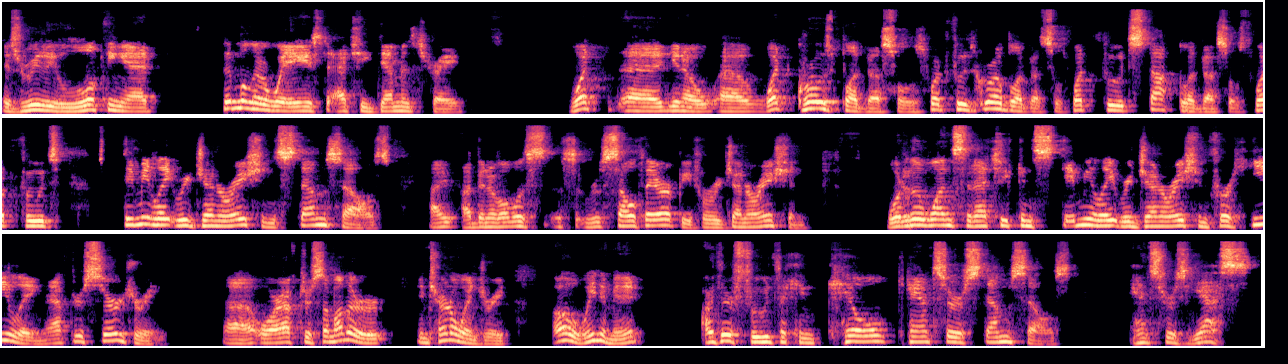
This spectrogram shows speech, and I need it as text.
is really looking at similar ways to actually demonstrate what uh, you know uh, what grows blood vessels what foods grow blood vessels what foods stop blood vessels what foods stimulate regeneration stem cells I, have been involved with cell therapy for regeneration. What are the ones that actually can stimulate regeneration for healing after surgery uh, or after some other internal injury? Oh wait a minute. Are there foods that can kill cancer stem cells? Answer is yes.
